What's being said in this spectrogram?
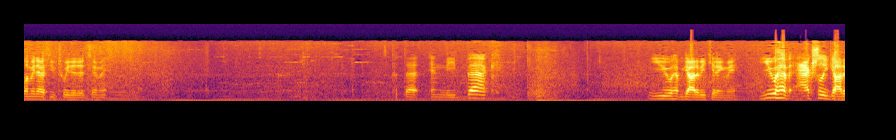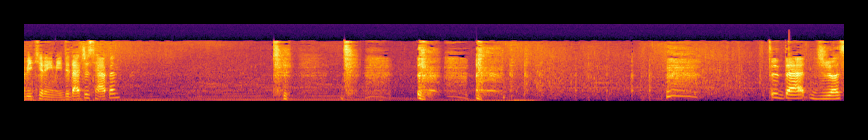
let me know if you've tweeted it to me. Let's put that in the back. You have got to be kidding me. You have actually got to be kidding me. Did that just happen? Did that just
